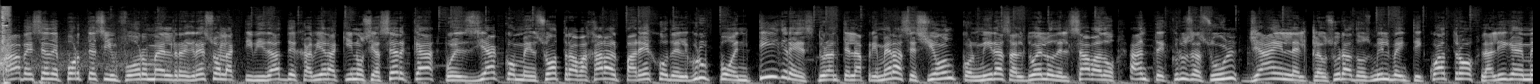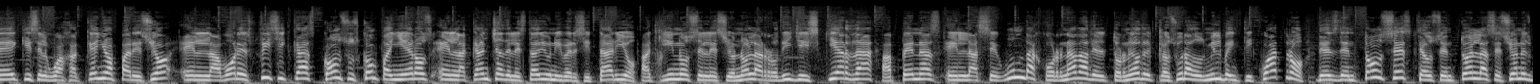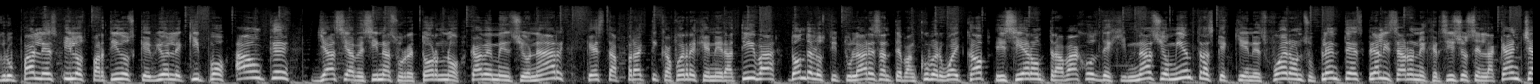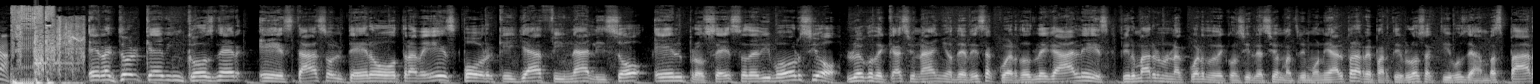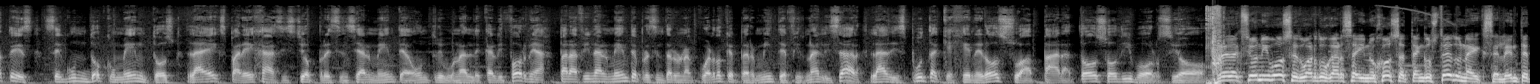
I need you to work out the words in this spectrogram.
ABC Deportes informa el regreso a la actividad de Javier Aquino se acerca, pues ya comenzó a trabajar al parejo del grupo en Tigres durante la primera sesión con miras al duelo del sábado ante Cruz Azul. Ya en la clausura 2024, la Liga MX, el oaxaqueño apareció en labores físicas con sus compañeros en la cancha del estadio universitario. Aquino se lesionó la rodilla izquierda apenas en la segunda jornada del torneo del clausura 2024. Desde entonces se ausentó en las sesiones grupales y los partidos que vio el equipo, aunque ya se avecina su retorno. Cabe mencionar que esta práctica fue regenerativa, donde los titulares ante Vancouver White Cup hicieron trabajos de gimnasio, mientras que quienes fueron suplentes realizaron ejercicios en la cancha. El actor Kevin Costner está soltero otra vez porque ya finalizó el proceso de divorcio. Luego de casi un año de desacuerdos legales, firmaron un acuerdo de conciliación matrimonial para repartir los activos de ambas partes. Según documentos, la expareja asistió presencialmente a un tribunal de California para finalmente presentar un acuerdo que permite finalizar la disputa que generó su aparatoso divorcio. Redacción y voz Eduardo Garza Hinojosa. Tenga usted una excelente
